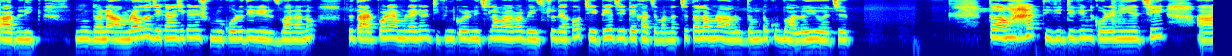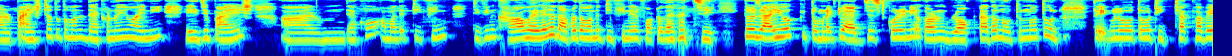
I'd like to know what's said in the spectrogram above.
পাবলিক মানে আমরাও তো যেখানে সেখানে শুরু করে দিই রিলস বানানো। তো তারপরে আমরা এখানে টিফিন করে নিয়েছিলাম। আর আমার বেস্টু দেখো, চেটে চেটে খাচ্ছে। বানাচ্ছে হচ্ছে তাহলে আমরা আলুর দমটা খুব ভালোই হয়েছে। তো আমরা টিফিন টিফিন করে নিয়েছি। আর পায়েসটা তো তোমাদের দেখানোই হয়নি। এই যে পায়েস, আর দেখো আমাদের টিফিন টিফিন খাওয়া হয়ে গেছে। তারপর তোমাদের টিফিনের ফটো দেখাচ্ছি। তো যাই হোক, তোমরা একটু অ্যাডজাস্ট করে নিও, কারণ ব্লগটা তো নতুন নতুন। তো এগুলো তো ঠিকঠাকভাবে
